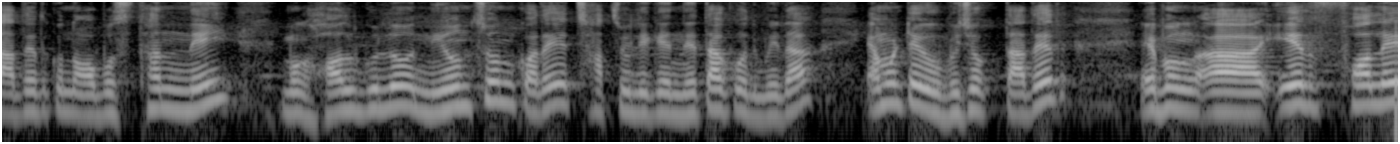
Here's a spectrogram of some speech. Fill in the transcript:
তাদের কোনো অবস্থান নেই এবং হলগুলো নিয়ন্ত্রণ করে ছাত্রলীগের নেতাকর্মীরা, এমনটাই অভিযোগ তাদের। এবং এর ফলে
